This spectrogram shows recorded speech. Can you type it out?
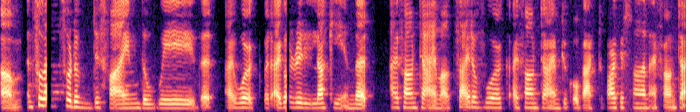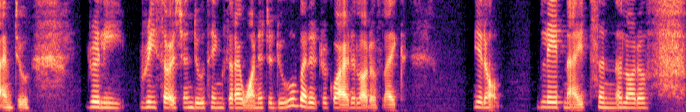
Um, and so that sort of defined the way that I worked. But I got really lucky in that I found time outside of work. I found time to go back to Pakistan. I found time to really research and do things that I wanted to do, but it required a lot of like, you know, late nights and a lot of,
